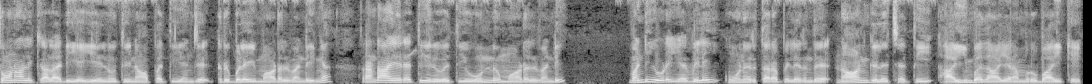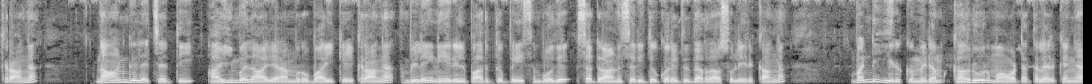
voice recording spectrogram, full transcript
சோனாலிக்கால டிஐ எழுநூற்றி நாற்பத்தி அஞ்சு ட்ரிபிள் ஐ மாடல் வண்டிங்க. ரெண்டாயிரத்தி இருபத்தி ஒன்று மாடல் வண்டி. வண்டியுடைய விலை ஓனர் தரப்பிலிருந்து நான்கு லட்சத்தி ஐம்பதாயிரம் ரூபாய் கேட்குறாங்க நான்கு லட்சத்தி ஐம்பதாயிரம் ரூபாய் கேட்குறாங்க விலை நேரில் பார்த்து பேசும்போது சற்று அனுசரித்து குறைத்து தரதா சொல்லியிருக்காங்க. வண்டி இருக்கும் இடம் கரூர் மாவட்டத்தில் இருக்குங்க.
